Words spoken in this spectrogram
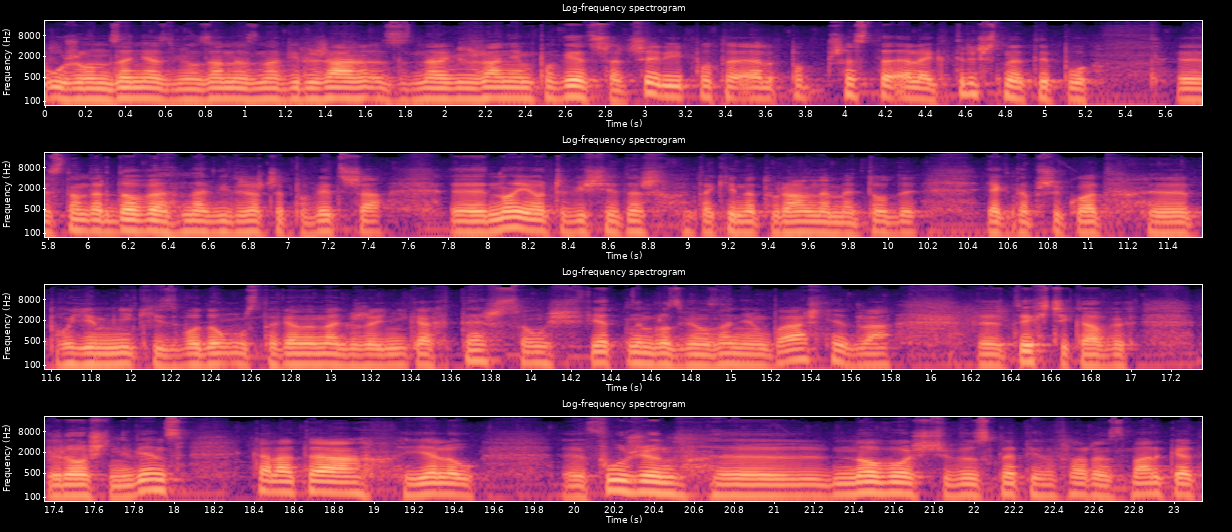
urządzenia związane z, nawilża, z nawilżaniem powietrza, czyli po te, po, przez te elektryczne typu e, standardowe nawilżacze powietrza, e, no i oczywiście też takie naturalne metody, jak na przykład e, pojemniki z wodą ustawiane na grzejnikach, też są świetnym rozwiązaniem właśnie dla e, tych ciekawych roślin. Więc Calathea Yellow e, Fusion, e, nowość w sklepie we Florence Market.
